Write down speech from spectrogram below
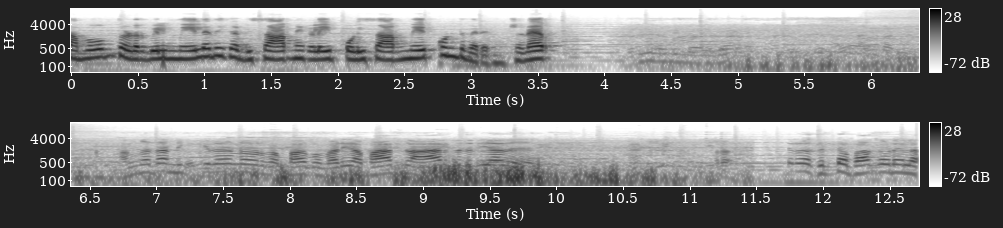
சம்பவம் தொடர்பில் மேலதிக விசாரணைகளை போலீசார் மேற்கொண்டு வருகின்றனர். அங்கதான் நிக்கிறேன்னு ஒரு பார்ப்போம் வடிவா பார்த்து யாருன்னு தெரியாது. கிட்ட பார்க்க விடல.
